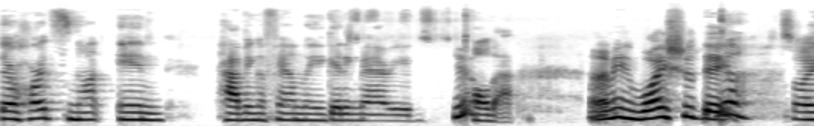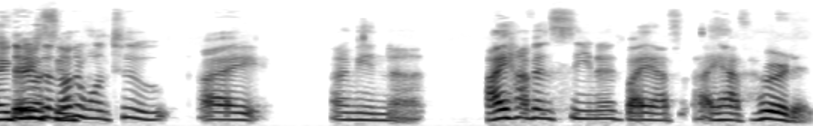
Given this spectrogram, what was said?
Their heart's not in having a family, getting married, Yeah. all that. I mean, why should they? yeah. So I agree There's another you. one too. I, I mean, uh, I haven't seen it, but I have, I have heard it.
